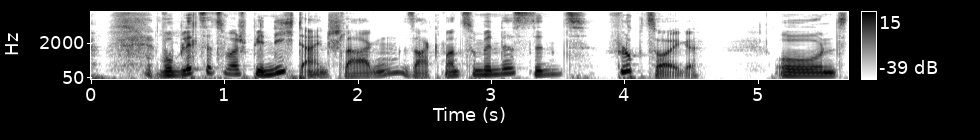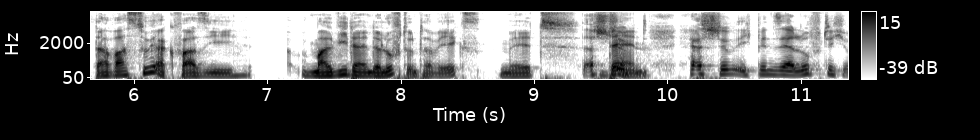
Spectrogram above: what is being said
Wo Blitze zum Beispiel nicht einschlagen, sagt man zumindest, sind Flugzeuge. Und da warst du ja quasi mal wieder in der Luft unterwegs mit das Dan. Stimmt. Das stimmt, ich bin sehr luftig.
